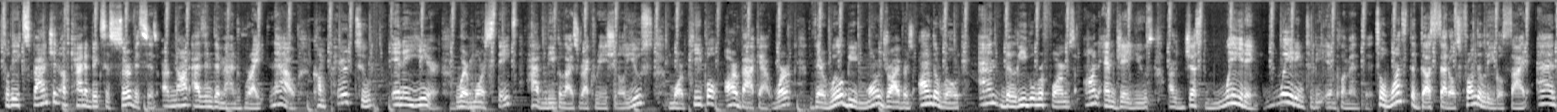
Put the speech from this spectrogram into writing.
So the expansion of Cannabix's services are not as in demand right now compared to in a year where more states have legalized recreational use, more people are back at work, there will be more drivers on the road and the legal reforms on MJ use are just waiting, waiting to be implemented. So once the dust settles from the legal side and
